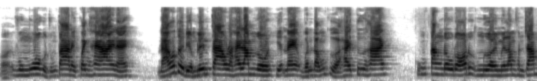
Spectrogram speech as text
Đấy, vùng mua của chúng ta này quanh 22 này. Đã có thời điểm lên cao là 25 rồi hiện nay vẫn đóng cửa 242 cũng tăng đâu đó được 10 15%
